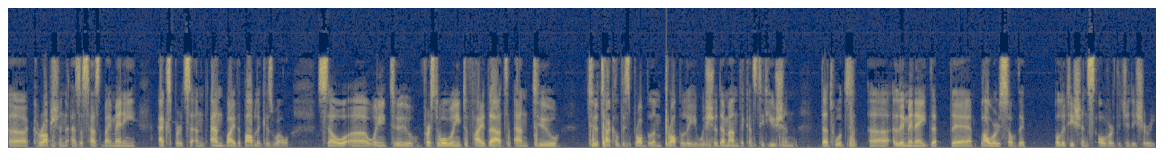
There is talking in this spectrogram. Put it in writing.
uh, corruption as assessed by many experts and, and by the public as well. So uh, we need to, first of all, we need to fight that and to to tackle this problem properly, we should amend the constitution that would uh, eliminate the, the powers of the politicians over the judiciary,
